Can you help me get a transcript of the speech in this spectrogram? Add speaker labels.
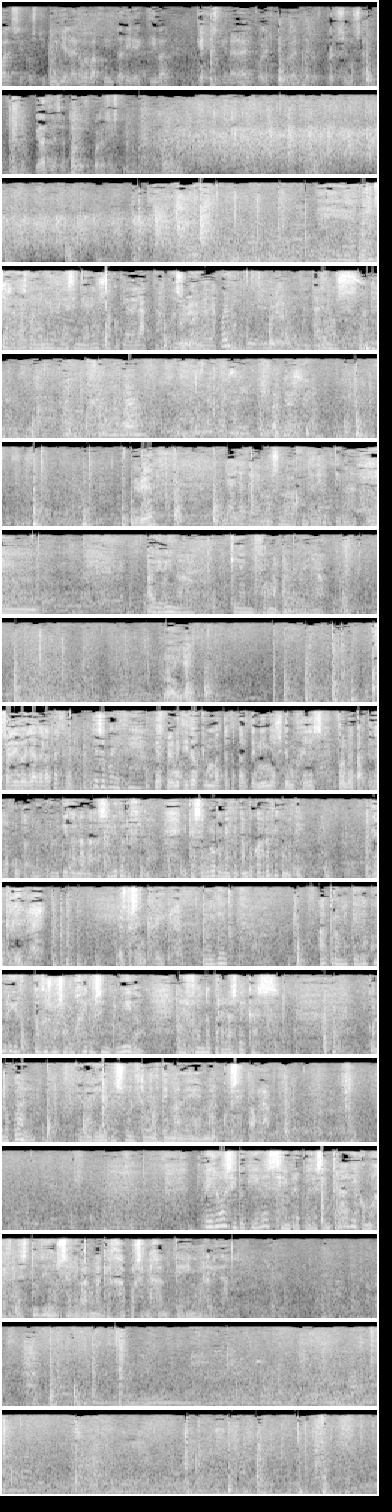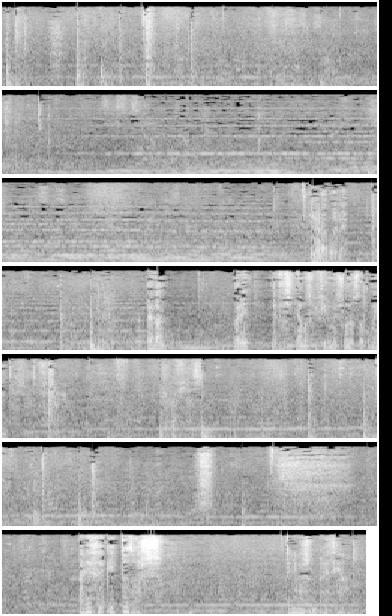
Speaker 1: cual se constituye la nueva junta directiva que gestionará el colegio durante los próximos años. Gracias a todos por asistir.
Speaker 2: Eh, pues muchas gracias por venir. Les enviaremos una copia del acta a su
Speaker 1: Muy bien.
Speaker 2: correo, ¿de acuerdo?
Speaker 1: Muy bien.
Speaker 2: Intentaremos. Hasta el próximo día.
Speaker 3: Muy bien.
Speaker 2: Ya, ya tenemos nueva junta directiva. Y. mm, Adivina quién forma parte de ella.
Speaker 3: No iré. ¿Has salido ya de la cárcel?
Speaker 2: Eso parece.
Speaker 3: ¿Y has permitido que un maltratador de niños y de mujeres forme parte de la Junta?
Speaker 2: No he permitido nada. Ha salido elegido. Y te aseguro que me hace tan poca gracia como a ti.
Speaker 3: Increíble. Esto es increíble.
Speaker 2: Noiret ha prometido cubrir todos los agujeros, incluido el fondo para las becas. Con lo cual quedaría resuelto el tema de Marcos y Paula. Pero si tú quieres, siempre puedes entrar y como jefe de estudios elevar una queja por semejante inmoralidad.
Speaker 3: Enhorabuena.
Speaker 4: Perdón. Loret, necesitamos que firmes unos documentos.
Speaker 1: Gracias.
Speaker 2: Parece que todos tenemos un precio.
